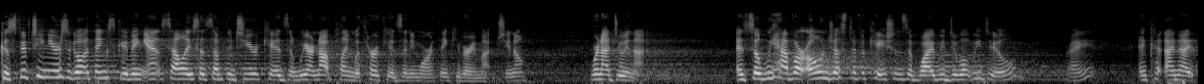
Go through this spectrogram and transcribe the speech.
Because 15 years ago at Thanksgiving, Aunt Sally said something to your kids, and we are not playing with her kids anymore. Thank you very much, you know? We're not doing that. And so we have our own justifications of why we do what we do, right? And, and I,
